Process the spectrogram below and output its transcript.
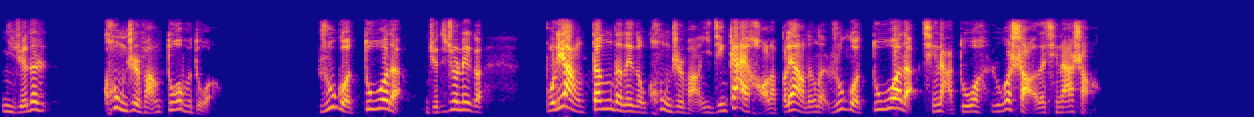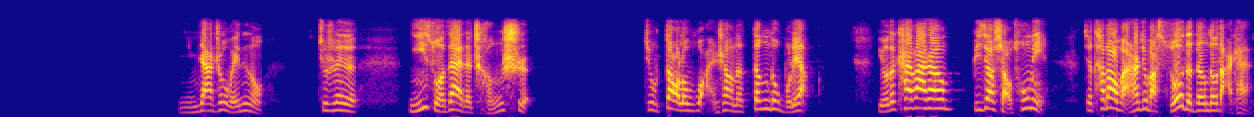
你觉得控制房多不多？如果多的，你觉得就是那个不亮灯的那种控制房已经盖好了不亮灯的，如果多的请打多，如果少的请打少。你们家周围那种就是那个你所在的城市，就到了晚上的灯都不亮，有的开发商比较小聪明。就他到晚上就把所有的灯都打开，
